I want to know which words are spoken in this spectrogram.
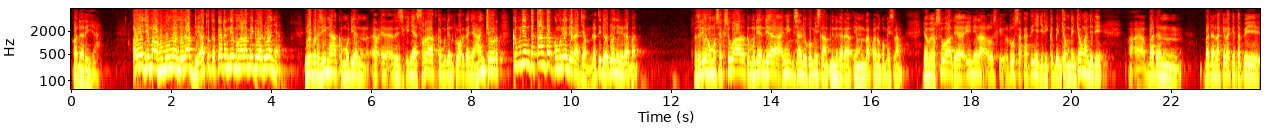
Qadariyah. Aw yajma'uhumullah lil abdi atau terkadang dia mengalami dua-duanya. Dia berzina, kemudian rezekinya seret, kemudian keluarganya hancur, kemudian ketangkap, kemudian dirajam. Berarti dua-duanya didapat. Atau dia homoseksual, kemudian dia ini misalnya di hukum Islam di negara yang menerapkan hukum Islam, yang homoseksual dia inilah rusak hatinya jadi kebencong-bencongan, jadi uh, badan badan laki-laki tapi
